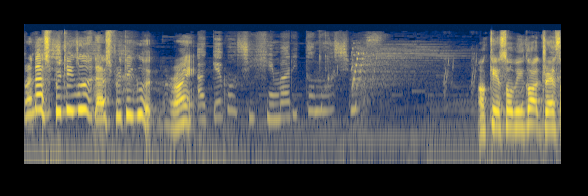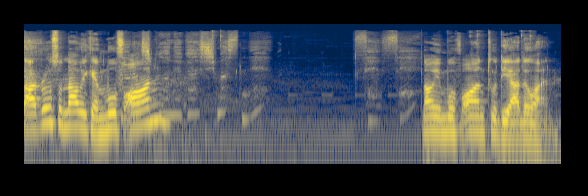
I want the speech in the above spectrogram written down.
Well, that's pretty good. That's pretty good, right? Okay, so we got dress Aru, so now we can move on. Now we move on to the other one.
